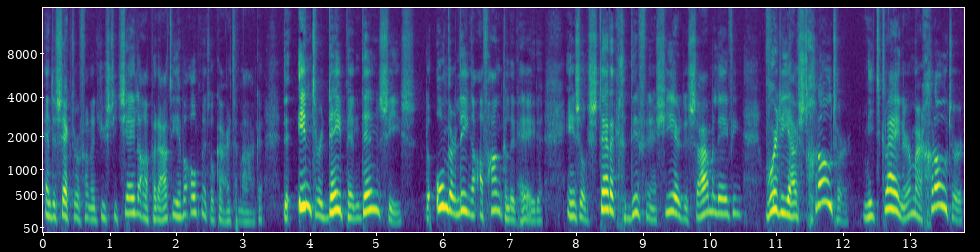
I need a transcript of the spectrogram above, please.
en de sector van het justitiële apparaat, die hebben ook met elkaar te maken. De interdependenties, de onderlinge afhankelijkheden in zo'n sterk gedifferentieerde samenleving worden juist groter. Niet kleiner, maar groter.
